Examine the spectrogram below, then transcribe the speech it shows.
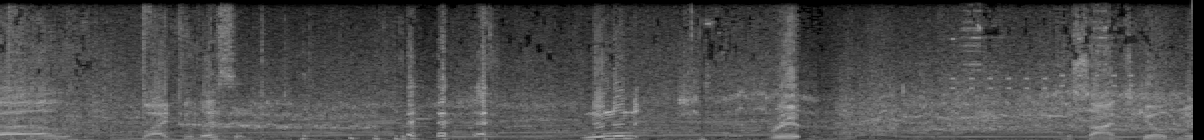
well, why'd you listen? No, no, no. Rip. The signs killed me.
